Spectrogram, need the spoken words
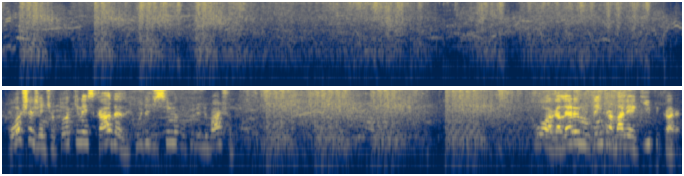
Reloading. Poxa, gente, eu tô aqui na escada. Cuida de cima que eu cuido de baixo. Pô, a galera não tem trabalho em equipe, cara.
